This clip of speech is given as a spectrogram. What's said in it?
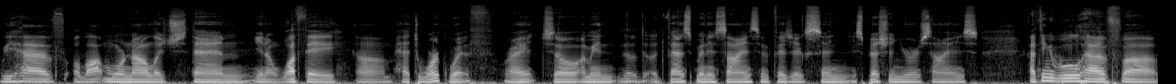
we have a lot more knowledge than you know what they um, had to work with, right? So, I mean, the, the advancement in science and physics, and especially neuroscience, I think we'll have, uh,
